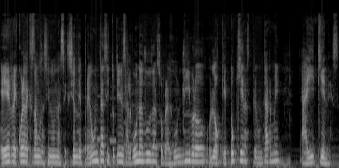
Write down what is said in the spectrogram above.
Eh, recuerda que estamos haciendo una sección de preguntas. Si tú tienes alguna duda sobre algún libro, lo que tú quieras preguntarme, ahí tienes.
